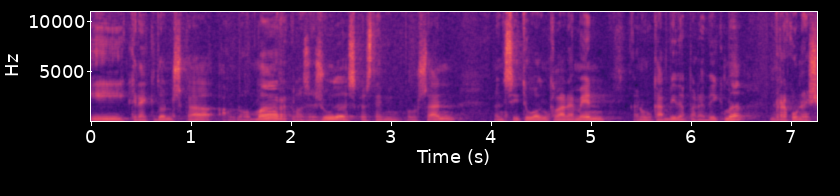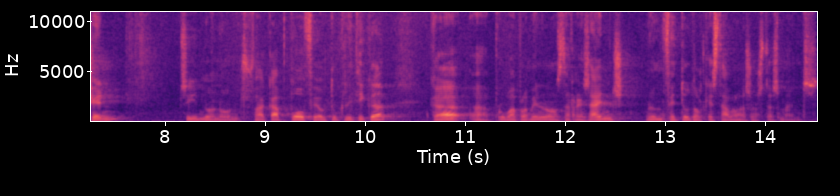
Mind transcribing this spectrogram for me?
i crec doncs, que el nou marc, les ajudes que estem impulsant, ens situen clarament en un canvi de paradigma, reconeixent, sí, no, no ens fa cap por fer autocrítica, que eh, probablement en els darrers anys no hem fet tot el que estava a les nostres mans.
